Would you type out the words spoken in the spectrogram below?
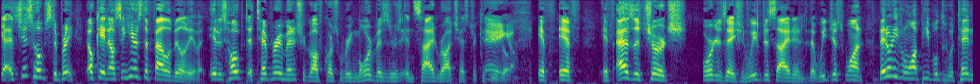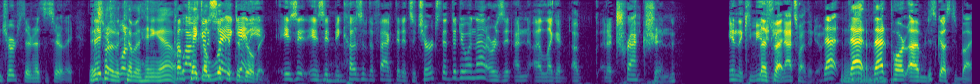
Yeah, it's just hopes to bring. Okay, now see, here's the fallibility of it. It is hoped a temporary miniature golf course will bring more visitors inside Rochester There you Cathedral. go. If if if as a church organization we've decided that we just want, they don't even want people to attend church there necessarily. They just wanted to come and hang out. Come Well, I was take a gonna look say at the again, building. Is it is it because of the fact that it's a church that they're doing that, or is it an, a, like a, a, an attraction in the community? That's right. and that's why they're doing that it. that that part I'm disgusted by.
